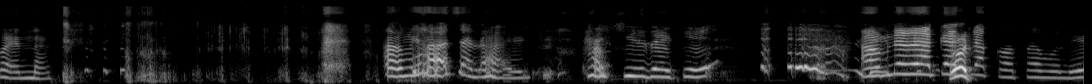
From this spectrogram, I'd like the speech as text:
করেন না আমি হাসান হাসি রেখে আপনারা একটা কথা বলি।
